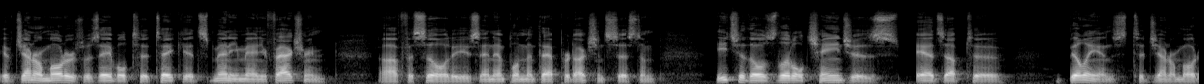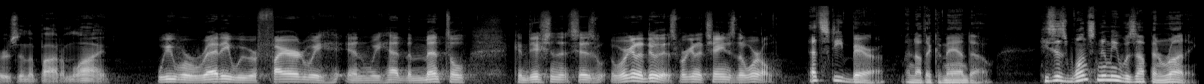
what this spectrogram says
If General Motors was able to take its many manufacturing uh, facilities and implement that production system, each of those little changes adds up to billions to General Motors in the bottom line. We were ready, we were fired, we, and we had the mental condition that says, we're going to do this, we're going to change the world. That's Steve Barra, another commando. He says once NUMMI was up and running,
